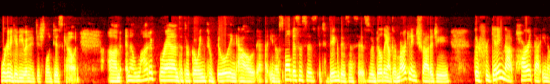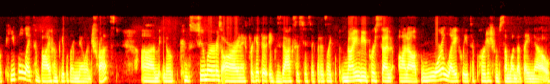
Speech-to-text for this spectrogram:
we're going to give you an additional discount. Um, and a lot of brands that they're going through building out, uh, you know, small businesses to big businesses, they're building out their marketing strategy. They're forgetting that part that, you know, people like to buy from people they know and trust. Um, you know, consumers are, and I forget the exact statistic, but it's like 90% on up more likely to purchase from someone that they know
